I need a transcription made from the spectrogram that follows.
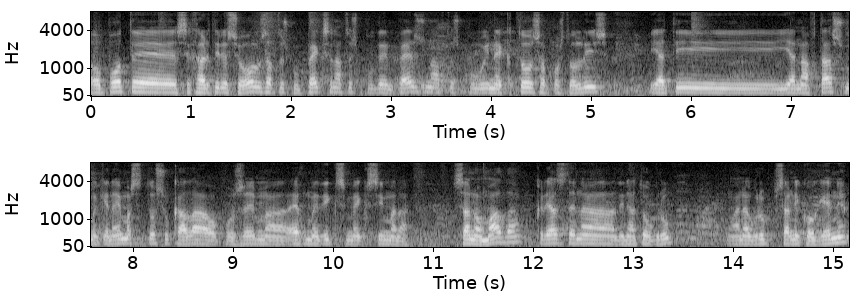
Οπότε συγχαρητήρια σε όλους αυτούς που παίξαν, αυτούς που δεν παίζουν, αυτούς που είναι εκτός αποστολής γιατί για να φτάσουμε και να είμαστε τόσο καλά όπως έχουμε δείξει μέχρι σήμερα σαν ομάδα χρειάζεται ένα δυνατό γκρουπ, ένα γκρουπ σαν οικογένεια.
